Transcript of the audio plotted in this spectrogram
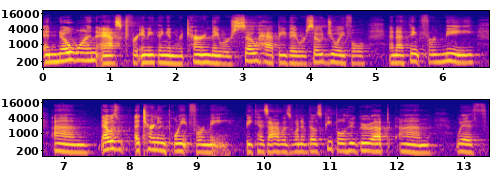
and no one asked for anything in return. They were so happy, they were so joyful. And I think for me, um, that was a turning point for me because I was one of those people who grew up um, with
